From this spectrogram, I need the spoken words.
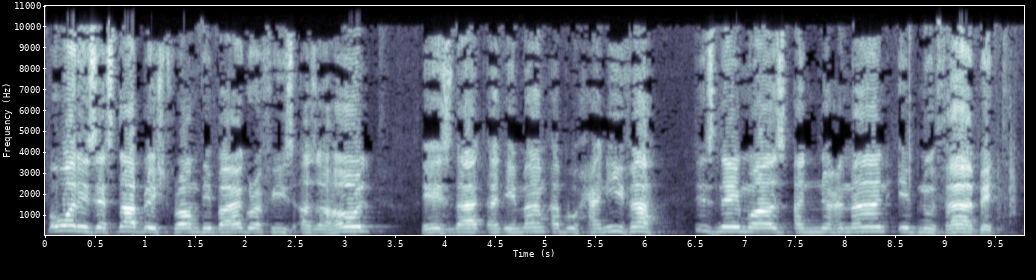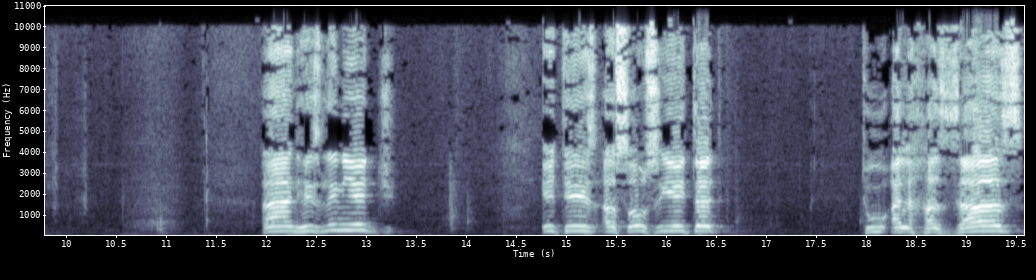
But what is established from the biographies as a whole is that Al-Imam Abu Hanifa, his name was An-Nu'man ibn Thabit. And his lineage, it is associated to Al-Khazzaz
